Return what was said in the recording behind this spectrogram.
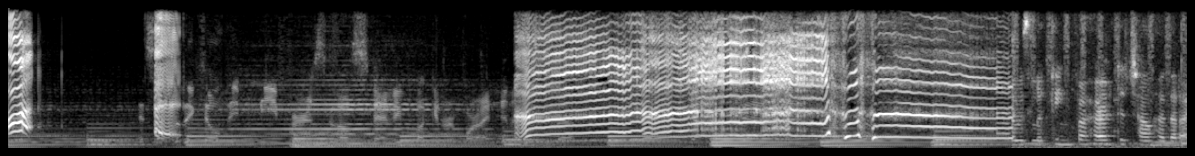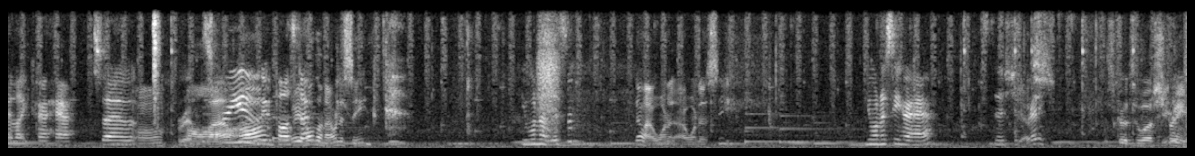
Ah! It's not that they killed me, me first because I was spamming fucking report. I did it. I was looking for her to tell her that I like her hair. So, Oh, for you, wow. imposter. Wait, hold on. I want to see. you want to listen? No, I want to. I want to see. You want to see her hair? So she's Yes. ready. Let's go to our stream.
